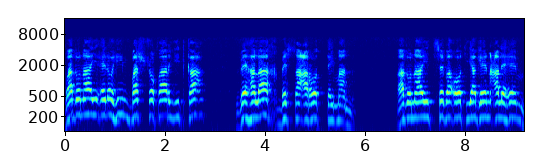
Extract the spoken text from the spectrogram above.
ואדוני אלוהים בשופר יתקע, והלך בסערות תימן. אדוני צבאות יגן עליהם,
